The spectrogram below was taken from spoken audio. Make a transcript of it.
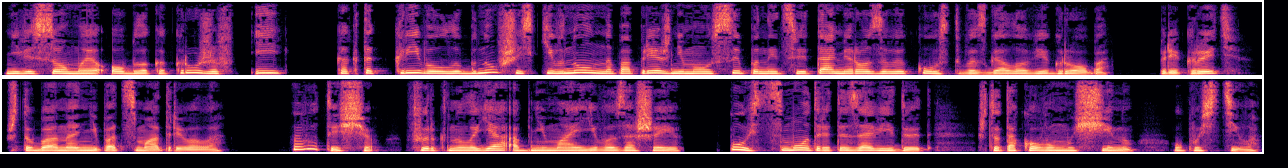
невесомое облако кружев и, как-то криво улыбнувшись, кивнул на по-прежнему усыпанный цветами розовый куст в изголовье гроба. «Прикрыть, чтобы она не подсматривала». «Вот еще», — фыркнула я, обнимая его за шею. Пусть смотрит и завидует, что такого мужчину упустила.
